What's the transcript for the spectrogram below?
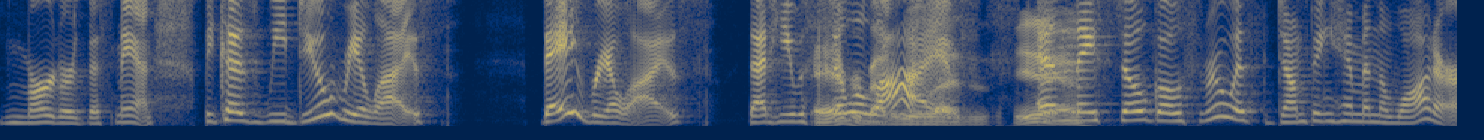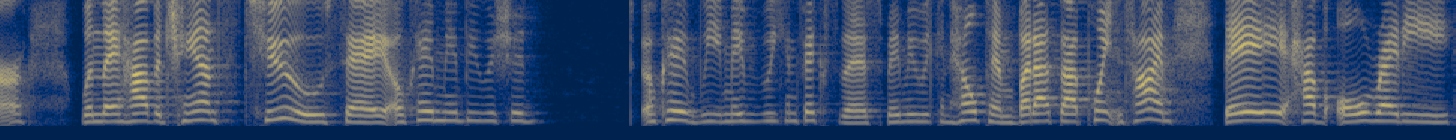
murdered this man because we do realize they realize that he was still Everybody alive. realizes. Yeah. And they still go through with dumping him in the water when they have a chance to say, okay, maybe we should okay, we maybe we can fix this, maybe we can help him. But at that point in time, they have already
